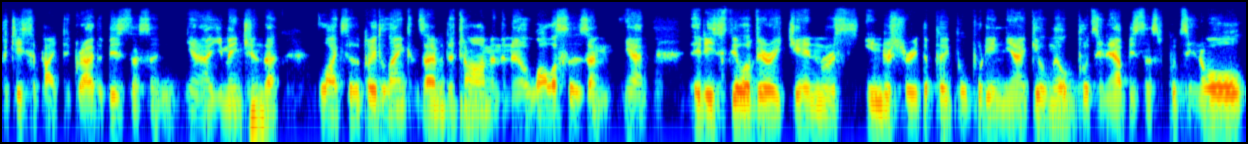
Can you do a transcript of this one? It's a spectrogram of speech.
participate to grow the business. And you know, you mentioned the likes of the Peter Lanckens over the time and the Neil Wallaces, and you know, it is still a very generous industry that people put in. You know, Gil Milton puts in our business, puts in all.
